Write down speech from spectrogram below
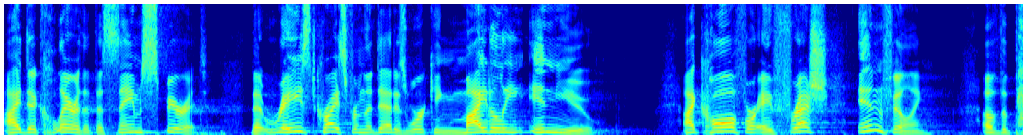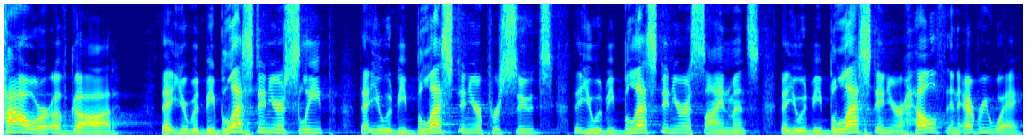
I declare that the same Spirit that raised Christ from the dead is working mightily in you. I call for a fresh infilling of the power of God, that you would be blessed in your sleep, that you would be blessed in your pursuits, that you would be blessed in your assignments, that you would be blessed in your health in every way.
